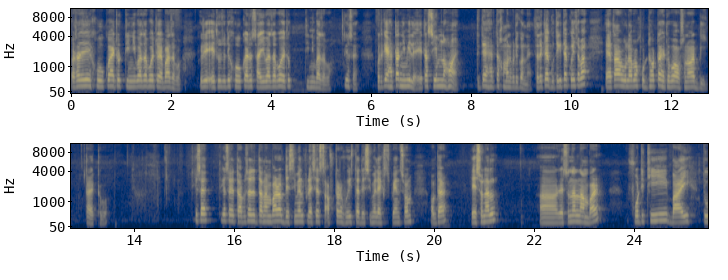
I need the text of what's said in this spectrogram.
অৰ্থাৎ যদি সৰু কৰা এইটো তিনিবাৰ যাব এইটো এবাৰ যাব। যদি এইটো যদি সৰু কৰা এইটো চাৰিবাৰ যাব এইটো তিনিবাৰ যাব। ঠিক আছে? গতিকে এহেঁতা নিমিলে এটা ছেইম নহয় তেতিয়া এহেঁতে সমানুপাতিক নাই। তেনেকৈ গোটেইকেইটা কৰি চাবা এটা ওলাব শুদ্ধ উত্তৰ সেইটো হ'ব অপশ্যন নম্বৰ বি কাৰেক্ট হ'ব। ঠিক আছে? ঠিক আছে তাৰপিছত the number of decimal places after which the decimal expansion of the rational rational number forty three by two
